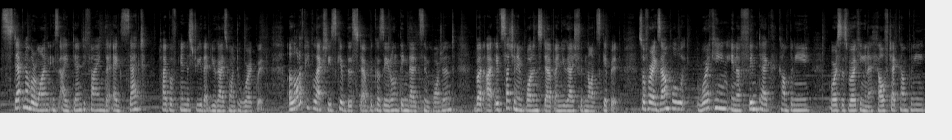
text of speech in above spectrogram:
Step number one is identifying the exact type of industry that you guys want to work with. A lot of people actually skip this step because they don't think that it's important, but uh, it's such an important step and you guys should not skip it. So, for example, working in a fintech company versus working in a health tech company,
